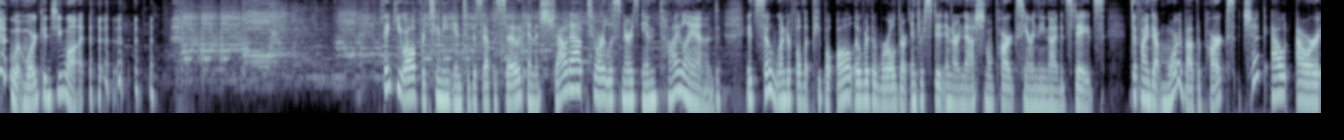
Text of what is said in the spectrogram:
What more could you want? Thank you all for tuning into this episode and a shout out to our listeners in Thailand. It's so wonderful that people all over the world are interested in our national parks here in the United States. To find out more about the parks, check out our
